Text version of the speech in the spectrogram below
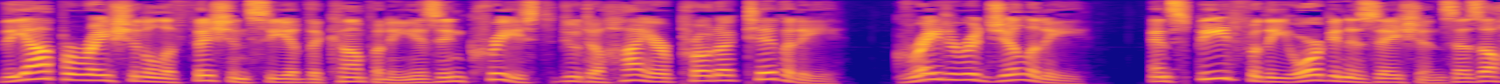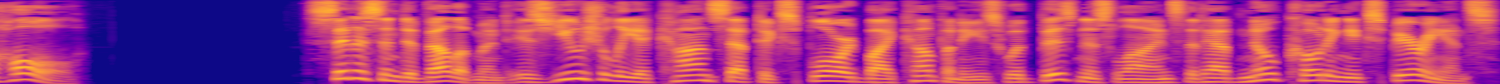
The operational efficiency of the company is increased due to higher productivity, greater agility, and speed for the organizations as a whole. Citizen development is usually a concept explored by companies with business lines that have no coding experience.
